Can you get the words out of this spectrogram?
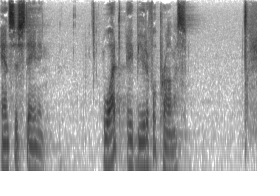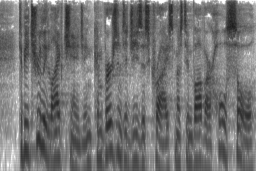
and sustaining. What a beautiful promise. To be truly life changing, conversion to Jesus Christ must involve our whole soul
